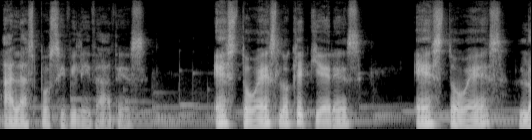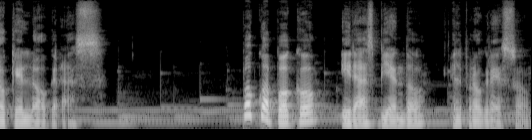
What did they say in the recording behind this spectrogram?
a las posibilidades. Esto es lo que quieres, esto es lo que logras. Poco a poco irás viendo el progreso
